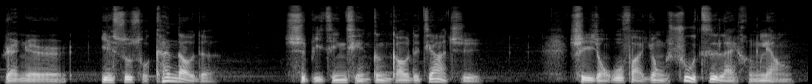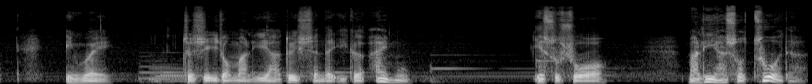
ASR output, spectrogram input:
然而耶稣所看到的是比金钱更高的价值，是一种无法用数字来衡量、因为这是一种玛利亚对神的一个爱慕。耶稣说：“玛利亚所做的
